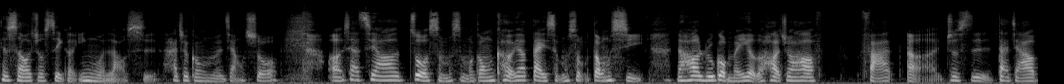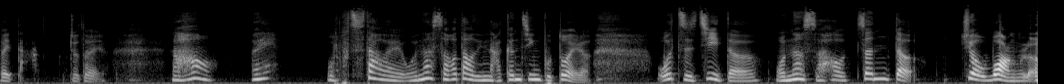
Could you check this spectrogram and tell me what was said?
那时候就是一个英文老师，他就跟我们讲说，呃，下次要做什么什么功课，要带什么什么东西，然后如果没有的话，就要罚，呃，就是大家要被打就对了。然后，诶。我不知道欸，我那时候到底哪根筋不对了？我只记得我那时候真的就忘了，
